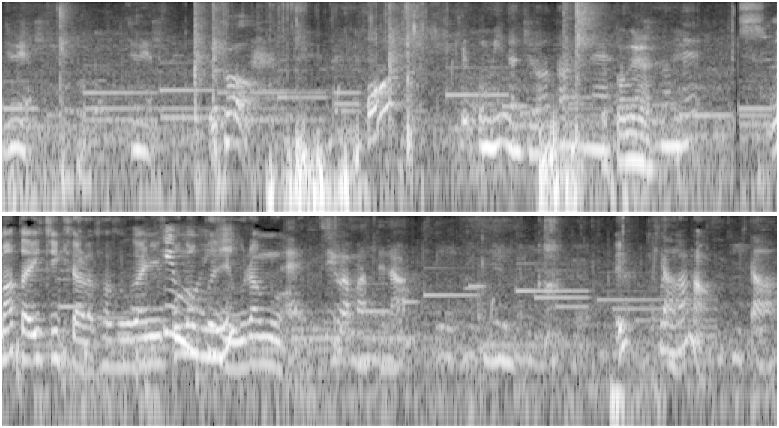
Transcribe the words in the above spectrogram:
じゅうや。じゅうや。やったお？結構みんなじゅう当たるね。とね。なんで？また1来たらさすがにこのくじ恨むわ。えちは待ってな。えこれ来た？7? 来た？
